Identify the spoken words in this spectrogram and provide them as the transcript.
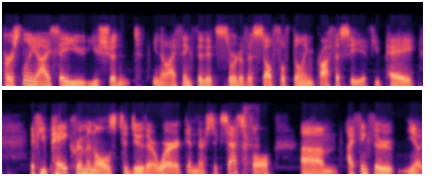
personally, I say you you shouldn't. You know, I think that it's sort of a self fulfilling prophecy if you pay if you pay criminals to do their work and they're successful um, I think they're, you know,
